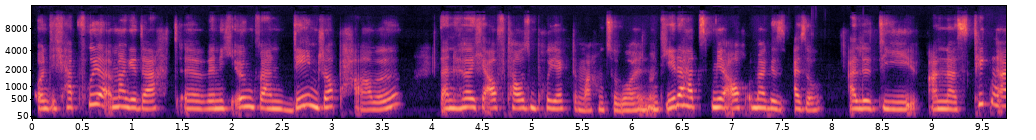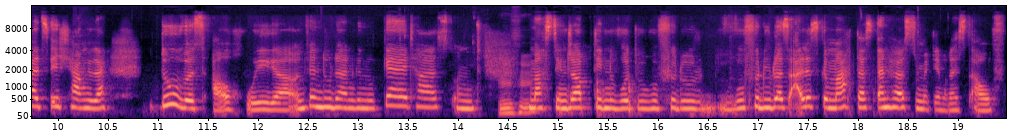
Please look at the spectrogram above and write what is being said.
Und ich habe früher immer gedacht, äh, wenn ich irgendwann den Job habe, dann höre ich auf, tausend Projekte machen zu wollen. Und jeder hat es mir auch immer gesagt, also alle, die anders ticken als ich, haben gesagt, du wirst auch ruhiger. Und wenn du dann genug Geld hast und mhm. machst den Job, den du, wofür, du, wofür du das alles gemacht hast, dann hörst du mit dem Rest auf.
